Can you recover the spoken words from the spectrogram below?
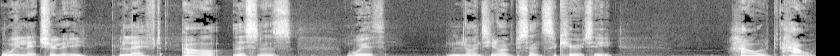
We literally left our listeners with 99% security how how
